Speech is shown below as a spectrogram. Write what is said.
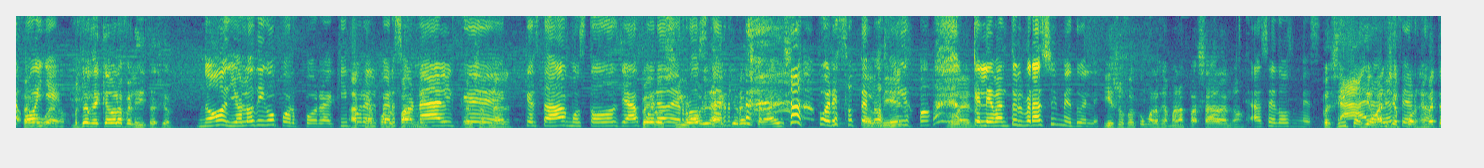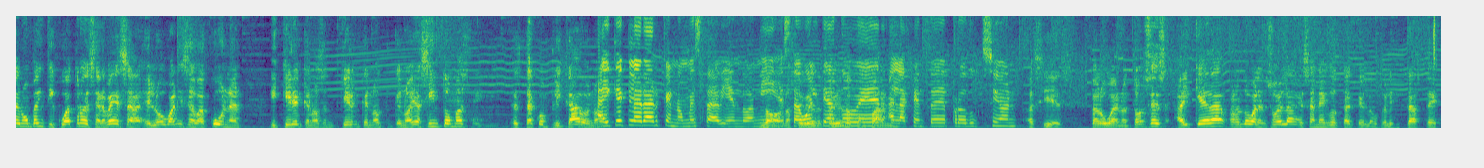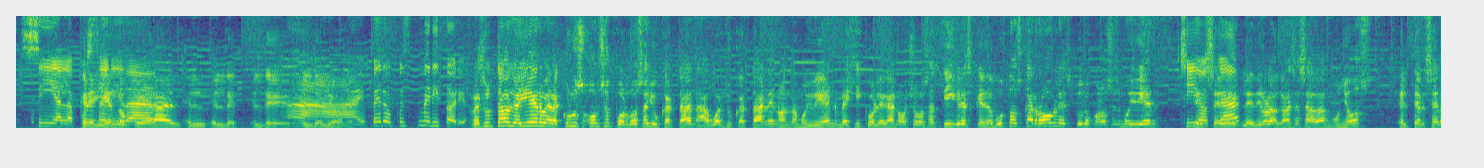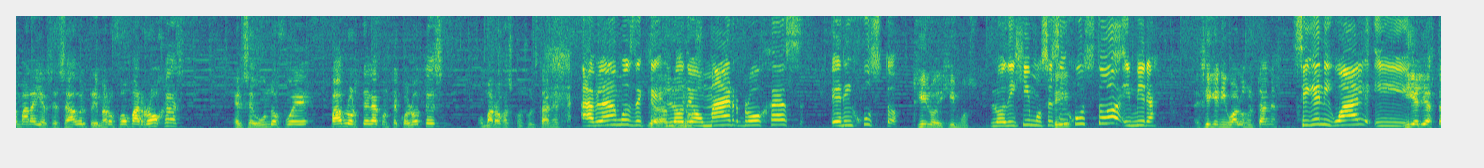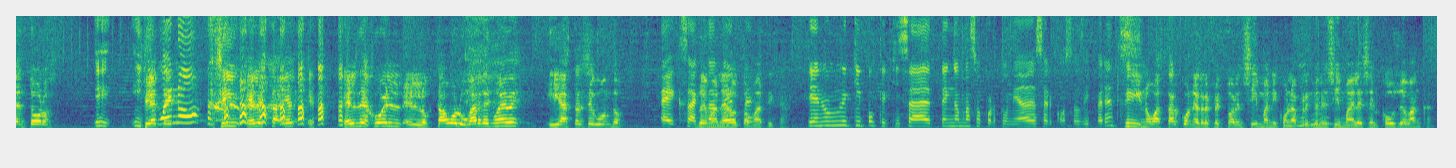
Pero Oye. bueno, entonces ahí quedó la felicitación. No, yo lo digo por, por aquí, por el por personal, Fanny, que, personal. que estábamos todos ya Pero fuera de si hola, roster. ¿qué horas traes? por eso te También. lo digo, Bueno. que levanto el brazo y me duele. Y eso fue como la semana pasada, ¿no? Hace dos meses. Pues sí, Ah, pues no, van se, pon- se meten un 24 de cerveza, y luego van y se vacunan y quieren que no, quieren que no, que no haya síntomas, está complicado, ¿no? Hay que aclarar que no me está viendo a mí, No, no está viendo- volteando a ver a la gente de producción. Así es. Pero bueno, entonces ahí queda Fernando Valenzuela, esa anécdota que lo felicitaste, Sí, a la creyendo que era el, el- el de, el, de, el de Leones. Pero pues meritorio. Resultados de ayer, Veracruz 11 por 2 a Yucatán, Aguas Yucatán, no anda muy bien. México le gana 8-2 a Tigres, que debuta Oscar Robles, tú lo conoces muy bien. Sí, Ese, Oscar. le dieron las gracias a Adán Muñoz, el tercer manager cesado. El primero fue Omar Rojas, el segundo fue Pablo Ortega con Tecolotes, Omar Rojas con Sultanes. Hablábamos de que lo de. Omar Rojas era injusto. Sí, lo dijimos. Lo dijimos, es Sí. injusto y mira, Siguen igual los Sultanes. siguen igual y, Y él ya está en toros. y, y qué bueno. Sí, él, está, él, él dejó el, el octavo lugar de nueve y ya está en segundo de Exactamente. manera automática. En un equipo que quizá tenga más oportunidad de hacer cosas diferentes. Sí, no va a estar con el reflector encima ni con la presión encima, él es el coach de banca.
